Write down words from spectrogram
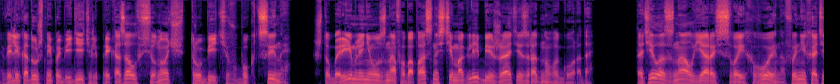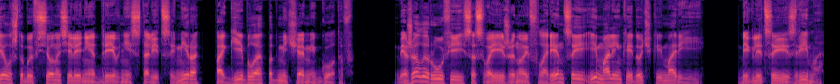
Великодушный победитель приказал всю ночь трубить в букцины, чтобы римляне, узнав об опасности, могли бежать из родного города. Татила знал ярость своих воинов и не хотел, чтобы все население древней столицы мира погибло под мечами готов. Бежал и Руфий со своей женой Флоренцией и маленькой дочкой Марией. Беглецы из Рима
